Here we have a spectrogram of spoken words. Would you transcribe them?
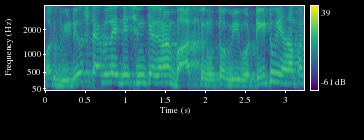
और वीडियो स्टेबलाइजेशन की अगर मैं बात करूँ तो Vivo T2 यहाँ पर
